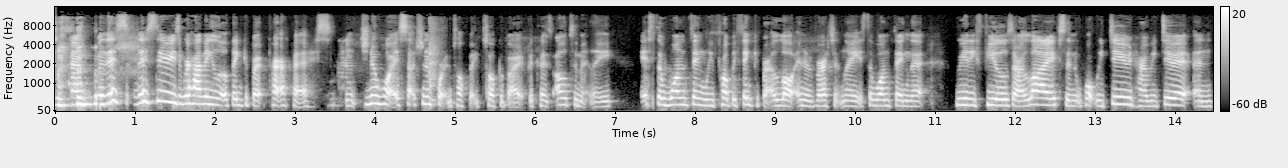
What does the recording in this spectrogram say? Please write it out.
um, but this this series we're having a little think about purpose. And do you know what? It's such an important topic to talk about because ultimately it's the one thing we probably think about a lot inadvertently. It's the one thing that really fuels our lives and what we do and how we do it and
